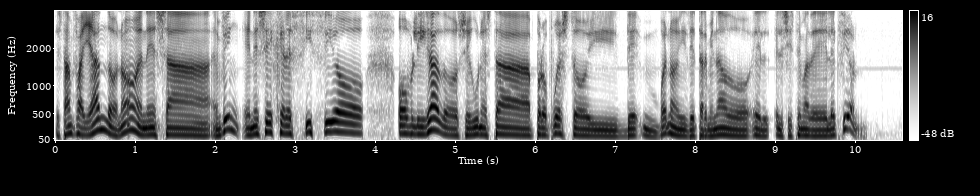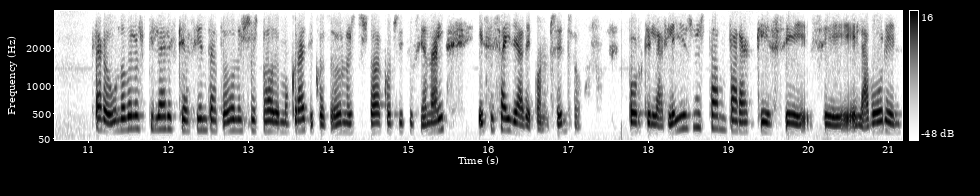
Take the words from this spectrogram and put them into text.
están fallando, ¿no? En esa, en fin, en ese ejercicio obligado, según está propuesto y de, bueno y determinado el, el sistema de elección. Claro, uno de los pilares que asienta todo nuestro Estado democrático, todo nuestro Estado constitucional, es esa idea de consenso. Porque las leyes no están para que se, se elaboren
